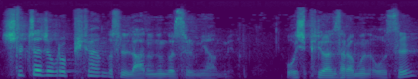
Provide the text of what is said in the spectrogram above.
실제적으로 필요한 것을 나누는 것을 의미합니다. 옷이 필요한 사람은 옷을,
